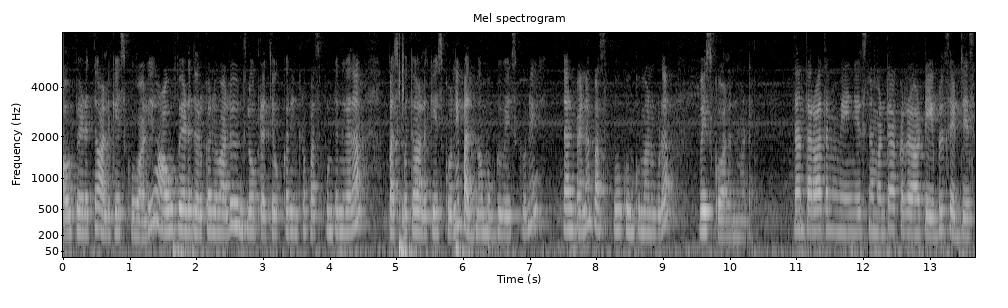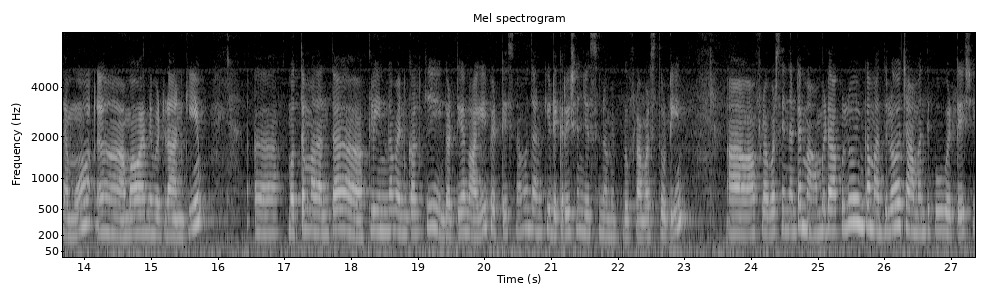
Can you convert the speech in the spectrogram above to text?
ఆవు పేడతో అలకేసుకోవాలి. ఆవు పేడ దొరకని వాళ్ళు ఇంట్లో ప్రతి ఒక్కరి ఇంట్లో పసుపు ఉంటుంది కదా పసుపుతో అలకేసుకొని పద్మ ముగ్గు వేసుకొని దానిపైన పసుపు కుంకుమను కూడా వేసుకోవాలన్నమాట. దాని తర్వాత మేము ఏం చేసినామంటే అక్కడ టేబుల్ సెట్ చేసాము. అమ్మవారిని పెట్టడానికి. మొత్తం అదంతా క్లీన్గా వెనకాలకి గట్టిగా లాగి పెట్టేసినాము. దానికి డెకరేషన్ చేస్తున్నాము ఇప్పుడు ఫ్లవర్స్ తోటి. ఆ ఫ్లవర్స్ ఏంటంటే మామిడి ఆకులు ఇంకా మధ్యలో చామంతి పువ్వు పెట్టేసి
